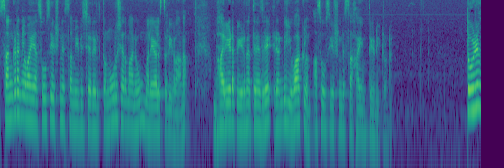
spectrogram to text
സങ്കടങ്ങളുമായി അസോസിയേഷനെ സമീപിച്ചവരിൽ തൊണ്ണൂറ് ശതമാനവും മലയാളി സ്ത്രീകളാണ്. ഭാര്യയുടെ പീഡനത്തിനെതിരെ രണ്ട് യുവാക്കളും അസോസിയേഷന്റെ സഹായം തേടിയിട്ടുണ്ട്. തൊഴിൽ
